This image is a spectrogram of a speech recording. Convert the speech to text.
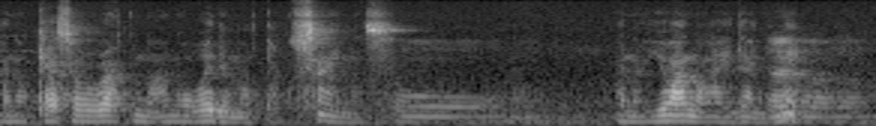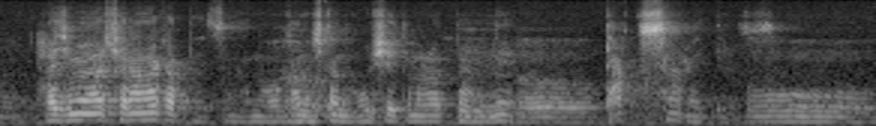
あのキャッスルラックのあの上でもたくさんいます。おあの岩の間にね初めは知らなかったですあの他の人に教えてもらったのうん。ねおたくさん入ってるんでーすお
